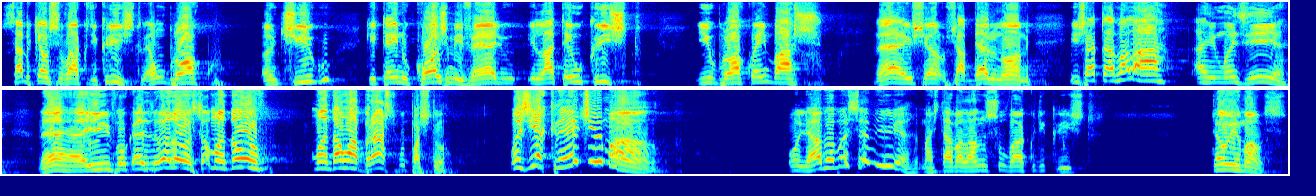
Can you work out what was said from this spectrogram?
Sabe o que é o sovaco de Cristo? É um bloco antigo que tem no Cosme Velho e lá tem o Cristo. E o bloco é embaixo. Né? E deram o nome. E já estava lá, a irmãzinha. Né? Aí falou, só mandou mandar um abraço para o pastor. Mas ia crente, irmão. Olhava, você via, mas estava lá no sovaco de Cristo. Então, irmãos,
